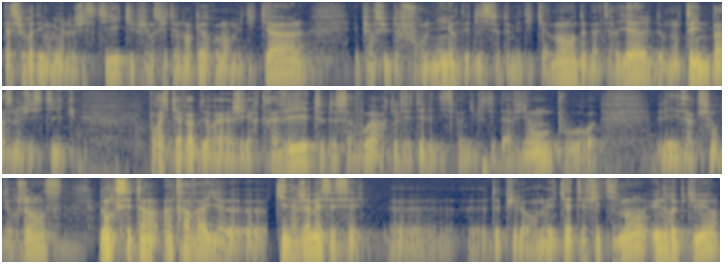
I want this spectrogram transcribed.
d'assurer des moyens logistiques, et puis ensuite un encadrement médical, et puis ensuite de fournir des listes de médicaments, de matériel, de monter une base logistique pour être capable de réagir très vite, de savoir quelles étaient les disponibilités d'avions pour les actions d'urgence. Donc c'est un, travail euh, euh, qui n'a jamais cessé euh, depuis lors, mais qui est effectivement une rupture,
